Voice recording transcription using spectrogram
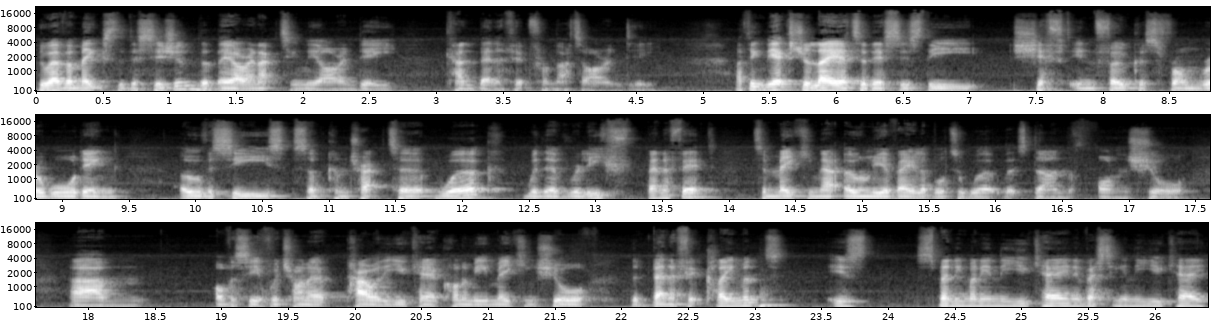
Whoever makes the decision that they are enacting the R&D can benefit from that R&D. I think the extra layer to this is the shift in focus from rewarding overseas subcontractor work with a relief benefit to making that only available to work that's done onshore. Um, obviously, if we're trying to power the UK economy, making sure the benefit claimant is spending money in the UK and investing in the UK,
